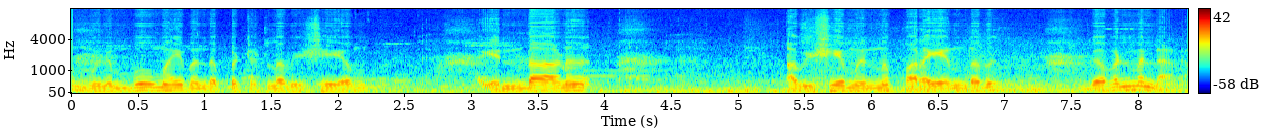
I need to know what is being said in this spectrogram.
മുനമ്പുമായി ബന്ധപ്പെട്ടിട്ടുള്ള വിഷയം എന്താണ്? ആ വിഷയം എന്ന് പറയേണ്ടത് ഗവൺമെന്റാണ്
